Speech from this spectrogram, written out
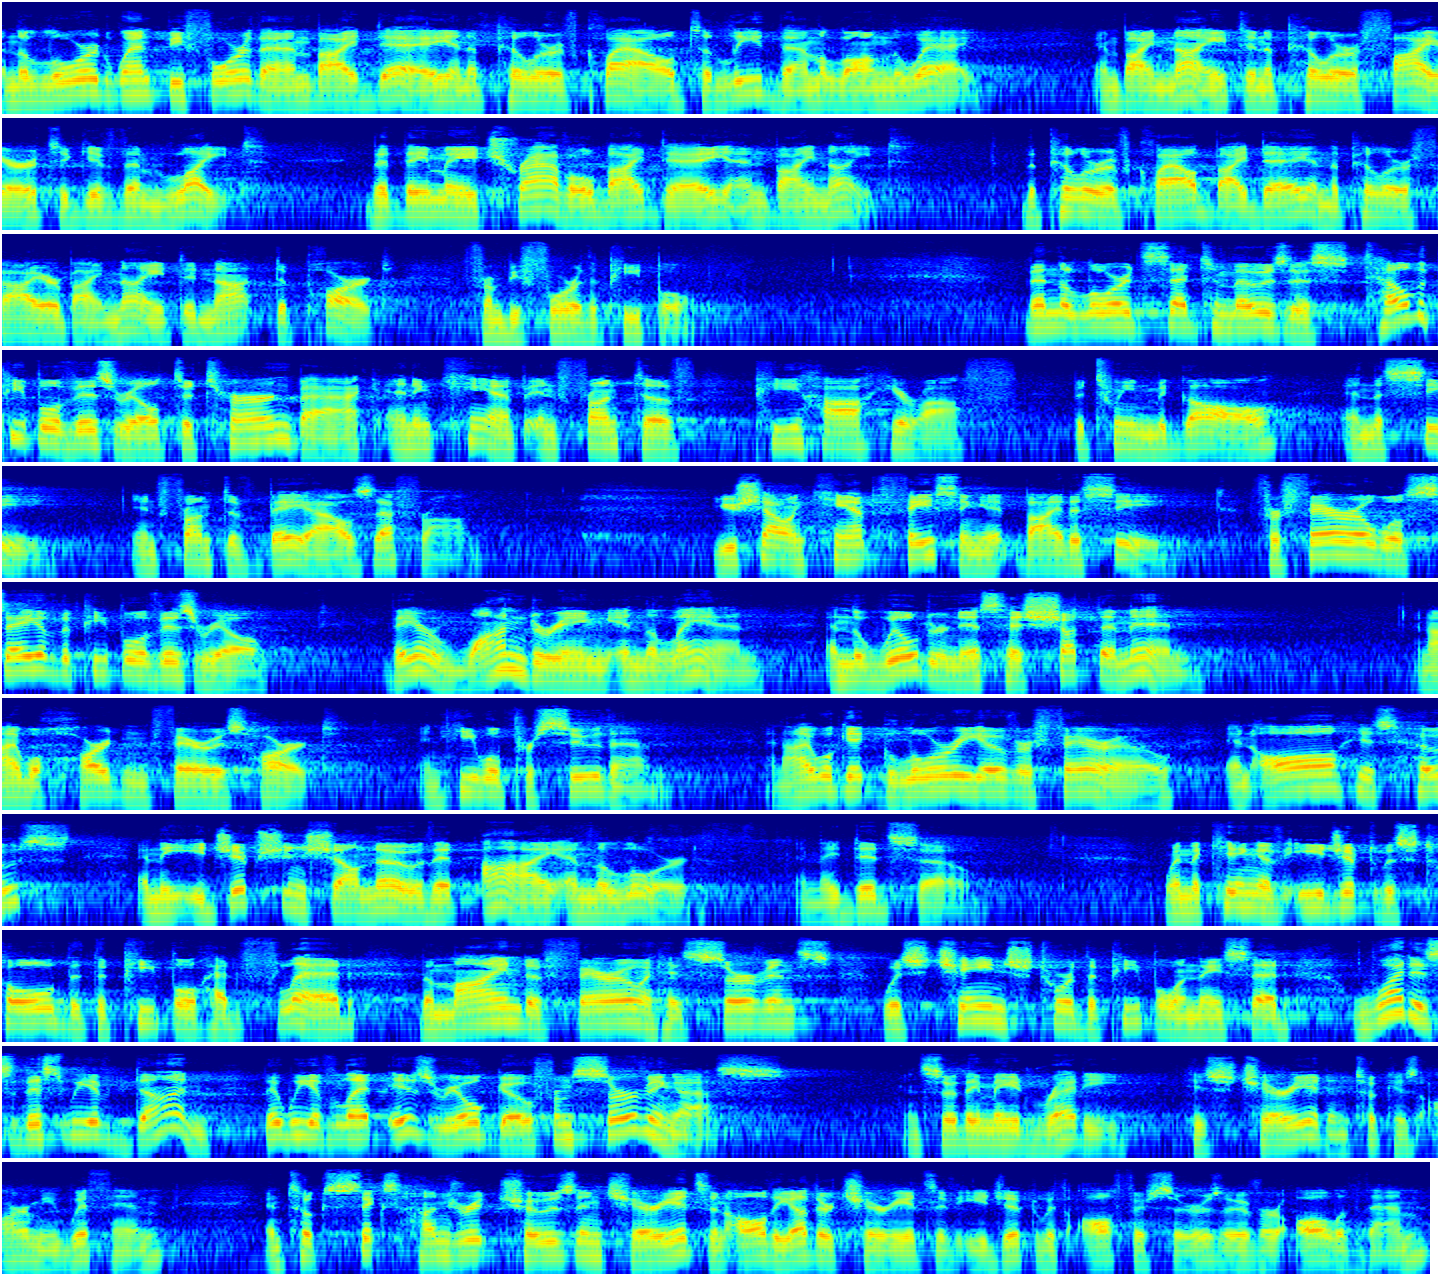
And the Lord went before them by day in a pillar of cloud to lead them along the way, and by night in a pillar of fire to give them light, that they may travel by day and by night. The pillar of cloud by day and the pillar of fire by night did not depart from before the people. Then the Lord said to Moses, Tell the people of Israel to turn back and encamp in front of Pi-hahiroth, between Migdol and the sea in front of Baal Zephon. You shall encamp facing it by the sea. For Pharaoh will say of the people of Israel, They are wandering in the land, and the wilderness has shut them in. And I will harden Pharaoh's heart, and he will pursue them. And I will get glory over Pharaoh and all his hosts, and the Egyptians shall know that I am the Lord. And they did so. When the king of Egypt was told that the people had fled, the mind of Pharaoh and his servants was changed toward the people, and they said, What is this we have done, that we have let Israel go from serving us? And so they made ready his chariot and took his army with him, and took six hundred chosen chariots and all the other chariots of Egypt, with officers over all of them.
